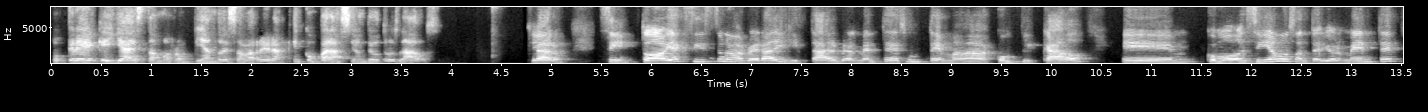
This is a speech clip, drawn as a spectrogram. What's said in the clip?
¿O cree que ya estamos rompiendo esa barrera en comparación de otros lados? Claro, sí, todavía existe una barrera digital, realmente es un tema complicado. Eh, como decíamos anteriormente,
